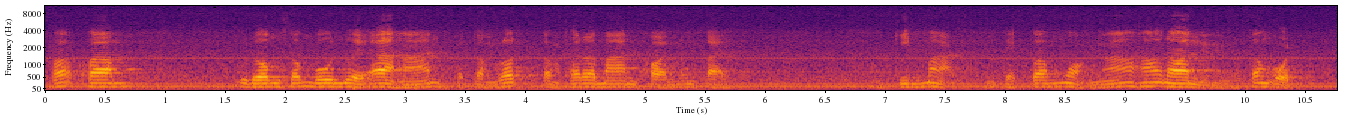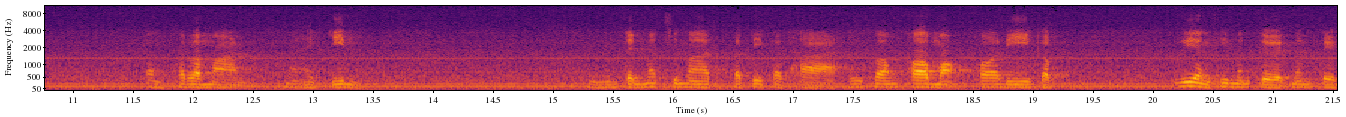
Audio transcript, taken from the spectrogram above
เพราะความอุดมสมบูรณ์ด้วยอาหารก็ต้องลดต้องทรมานผ่อนลงไป กินมากแต่ความง่วงเหงาห้านอนต้องอด ต้องทรมานไม่ให้กิน มันเป็นมัชฌิมาปฏิปทาคือความพอเหมาะพอดีกับเรื่องที่มันเกิดมันเป็น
